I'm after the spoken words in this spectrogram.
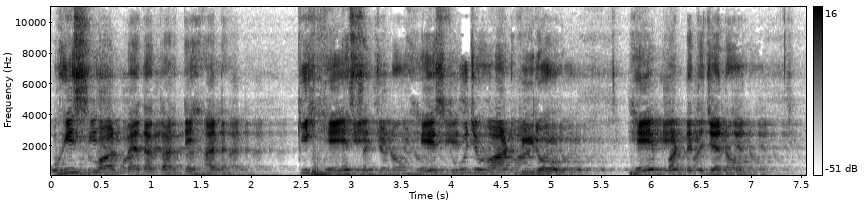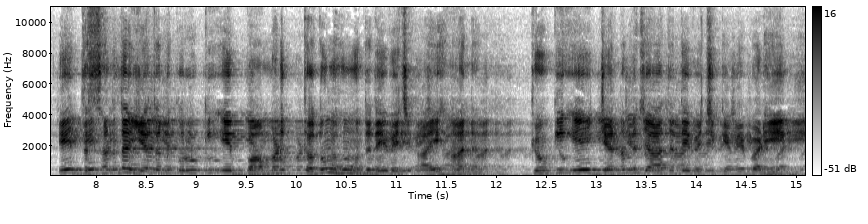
ਉਹੀ ਸਵਾਲ ਪੈਦਾ ਕਰਦੇ ਹਨ ਕਿ हे ਸੱਜਣੋ हे ਸੂਝਵਾਨ ਵੀਰੋ हे ਪੰਡਿਤ ਜਨੋ ਇਹ ਦੱਸਣ ਦਾ ਯਤਨ ਕਰੋ ਕਿ ਇਹ ਬਾਮਣ ਕਦੋਂ ਹੋਂਦ ਦੇ ਵਿੱਚ ਆਏ ਹਨ ਕਿਉਂਕਿ ਇਹ ਜਨਮ ਜਾਤ ਦੇ ਵਿੱਚ ਕਿਵੇਂ ਬਣੇ?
